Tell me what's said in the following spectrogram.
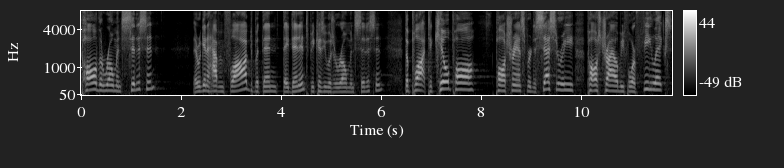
Paul, the Roman citizen, they were going to have him flogged, but then they didn't because he was a Roman citizen. The plot to kill Paul. Paul transferred to Caesarea, Paul's trial before Felix,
